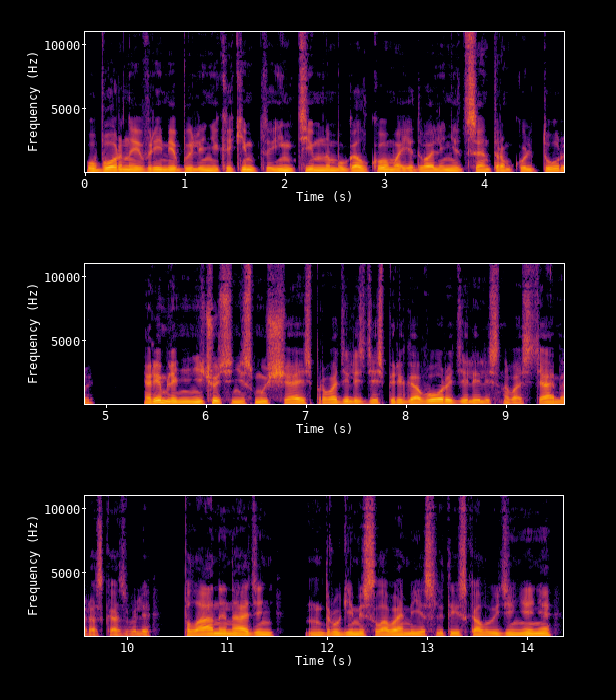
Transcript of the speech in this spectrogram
Уборные в Риме были не каким-то интимным уголком, а едва ли не центром культуры. Римляне, ничуть не смущаясь, проводили здесь переговоры, делились новостями, рассказывали планы на день. Другими словами, если ты искал уединения —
